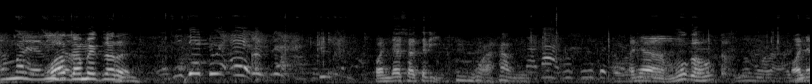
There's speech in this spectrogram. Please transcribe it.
નંબર એવી હો, ગમે કરે. જીજે ટુ એ પંદર કરી અને હું કહું અને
